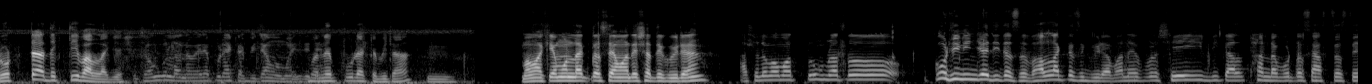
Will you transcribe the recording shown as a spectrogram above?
রোডটা দেখতেই ভালো লাগে। জঙ্গল না এটা পুরো একটা বিটা মামা মানে পুরো একটা বিটা। মামা কেমন লাগতেছে আমাদের সাথে ঘুরে আসলে মামা তোমরা তো কঠিন এনজয় দিতেছো ভালো লাগতেছে ঘুরা মানে পুরো সেই বিকাল ঠান্ডা পড়তেছে আস্তে আস্তে।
